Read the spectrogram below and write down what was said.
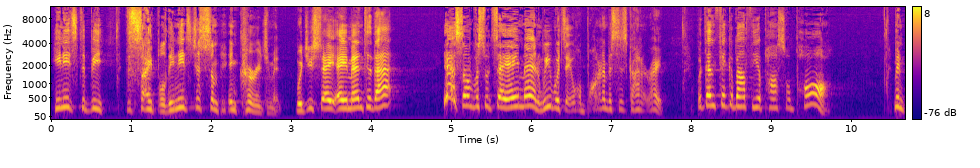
he needs to be discipled. He needs just some encouragement. Would you say amen to that? Yeah, some of us would say amen. We would say, well, Barnabas has got it right. But then think about the Apostle Paul. I mean,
